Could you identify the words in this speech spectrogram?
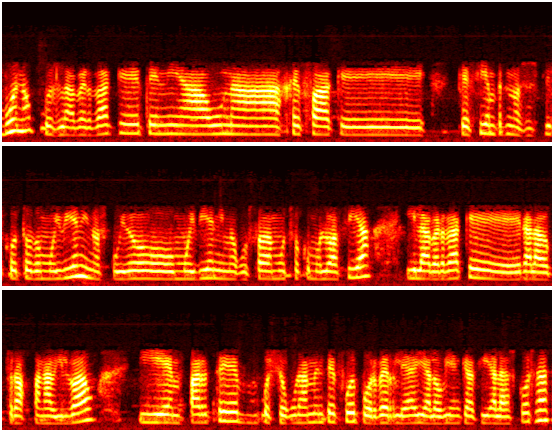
Bueno, pues la verdad que tenía una jefa que, que siempre nos explicó todo muy bien y nos cuidó muy bien y me gustaba mucho cómo lo hacía. Y la verdad que era la doctora Juana Bilbao y en parte pues seguramente fue por verle a ella lo bien que hacía las cosas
